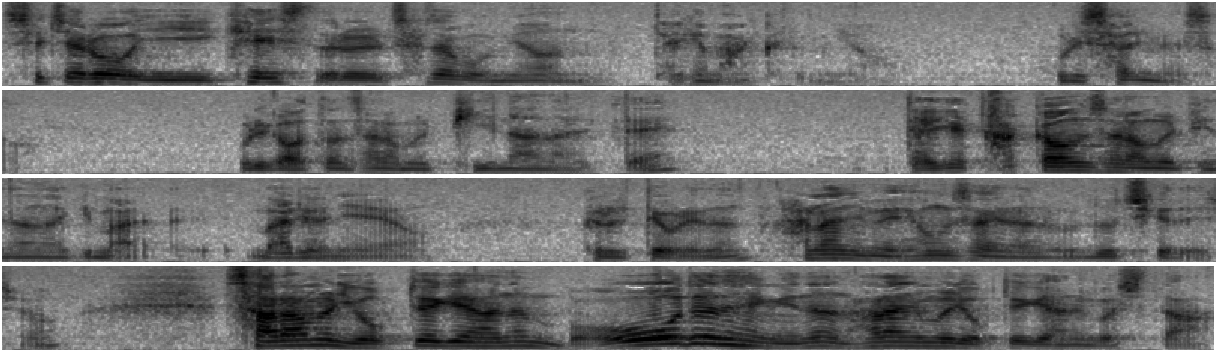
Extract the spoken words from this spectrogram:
실제로 이 케이스들을 찾아보면 되게 많거든요. 우리 삶에서. 우리가 어떤 사람을 비난할 때 되게 가까운 사람을 비난하기 마련이에요. 그럴 때 우리는 하나님의 형상이라는 걸 놓치게 되죠. 사람을 욕되게 하는 모든 행위는 하나님을 욕되게 하는 것이다.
